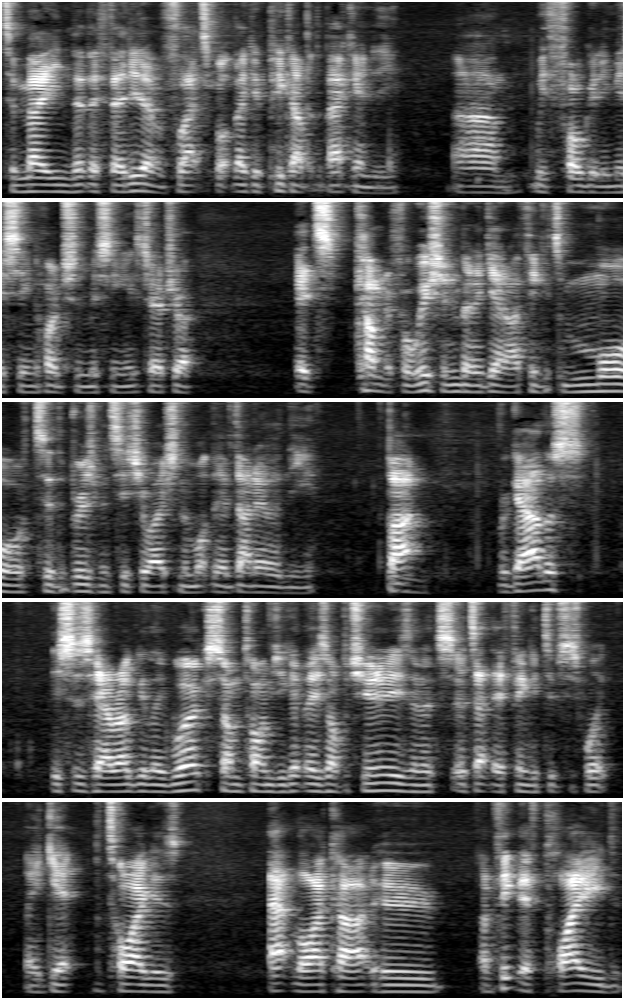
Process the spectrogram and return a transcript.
to mean that if they did have a flat spot, they could pick up at the back end of the year. Um, with Fogarty missing, Hodgson missing, etc. It's come to fruition, but again, I think it's more to the Brisbane situation than what they've done earlier in the year. But regardless, this is how rugby league works. Sometimes you get these opportunities, and it's it's at their fingertips this week. They get the Tigers at Leichhardt, who I think they've played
